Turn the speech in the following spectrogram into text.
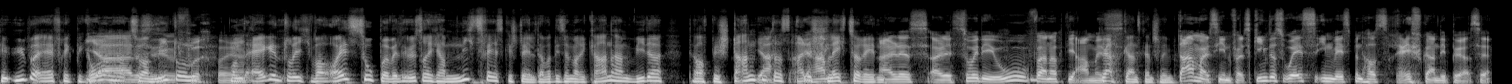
die übereifrig begonnen Ja, hat zu ermitteln. furchtbar, ja. Und eigentlich war alles super, weil die Österreicher haben nichts festgestellt, aber diese Amerikaner haben wieder darauf bestanden, Ja, das alles schlecht zu reden. Alles, alles. So wie die EU waren auch die Amis. Ja, ganz, ganz schlimm. Damals jedenfalls ging das US-Investmenthaus Refka an die Börse.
